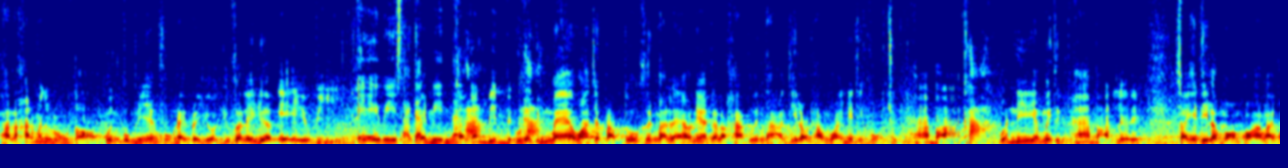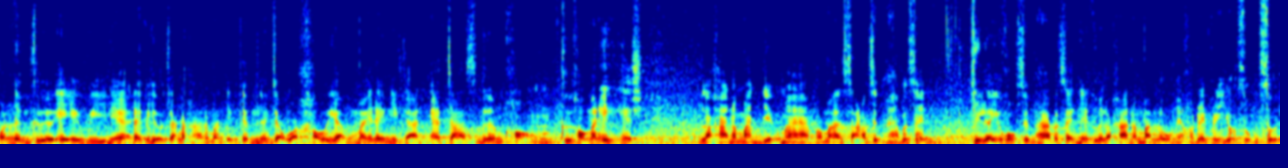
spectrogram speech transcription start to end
ถ้าราคาน้ำมันลงต่อหุ้นกลุ่มนี้ยังคงได้ประโยชน์อยู่ก็เลยเลือก AAV AAV สายการบินนะคะสายการบินเป็นหุ้นค่ะถึงแม้ว่าจะปรับตัวขึ้นมาแล้วเนี่ยแต่ราคาพื้นฐานที่เราทำไว้เนี่ยที่ 6.5 บาทค่ะวันนี้ยังไม่ถึง 5 บาทเลยสาเหตุที่เรามองเพราะอะไรเพราะหนึ่งคือ AAV เนี่ยได้ประโยชน์จากราคาน้ำมันเต็มๆเนื่องจากว่าเขายังไม่ได้มีการ adjust เรื่องของคือเขาไม่ได้ hedge ราคาน้ำมันเยอะมากประมาณ 35%ที่เหลืออีก 65%เนี่ยคือราคาน้ำมันลงเนี่ยเขาได้ประโยชน์สูงสุด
